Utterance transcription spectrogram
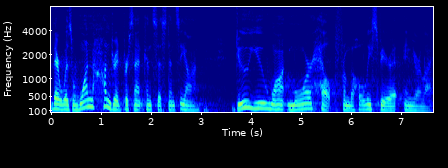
There was 100% consistency on do you want more help from the Holy Spirit in your life?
